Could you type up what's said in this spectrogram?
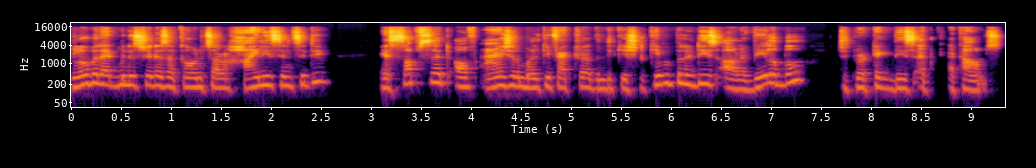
global administrators accounts are highly sensitive, a subset of Azure multi-factor authentication capabilities are available to protect these accounts.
